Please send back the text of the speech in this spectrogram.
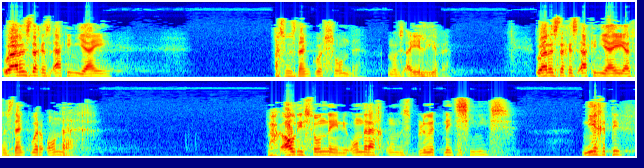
Hoe ernstig is ek en jy as ons dink oor sonde in ons eie lewe? Hoe ernstig is ek en jy as ons dink oor onreg? Maak al die sonde en die onreg ons bloot net sinies? negatief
